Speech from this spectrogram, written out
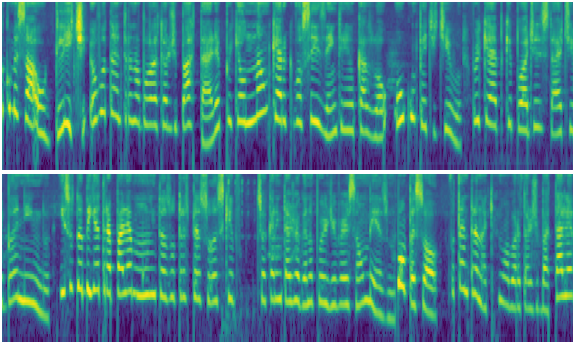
Para começar o glitch, eu vou estar tá entrando no laboratório de batalha, porque eu não quero que vocês entrem no casual ou competitivo, porque a Epic pode estar te banindo. Isso também atrapalha muito as outras pessoas que só querem estar tá jogando por diversão mesmo. Bom, pessoal, vou estar tá entrando aqui no laboratório de batalha.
